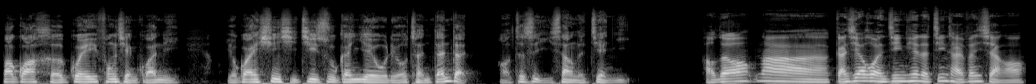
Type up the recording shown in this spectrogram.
包括合规、风险管理、有关信息技术跟业务流程等等。哦，这是以上的建议。好的哦，那感谢欧文今天的精彩分享哦。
